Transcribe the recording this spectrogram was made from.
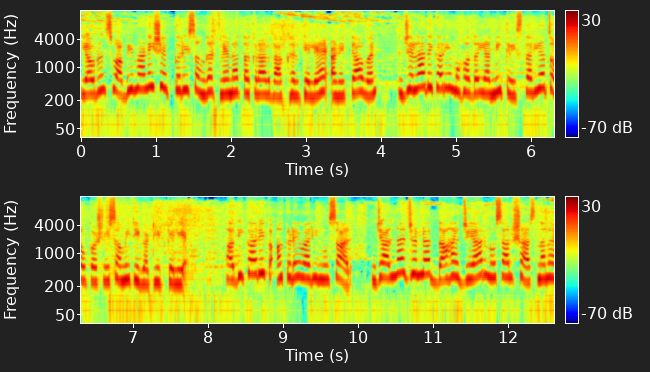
यावरून स्वाभिमानी शेतकरी संघटनेनं तक्रार दाखल केली आहे आणि त्यावर जिल्हाधिकारी महोदय यांनी त्रिस्तरीय चौकशी समिती गठीत केली आहे. अधिकारिक आकडेवारीनुसार जालना जिल्ह्यात दहा जी आरनुसार शासनानं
